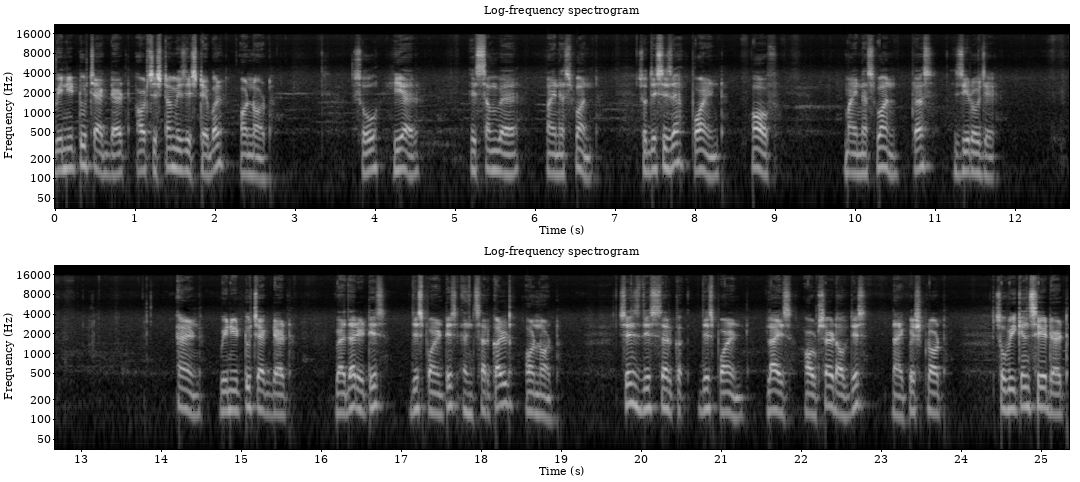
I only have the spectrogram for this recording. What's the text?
we need to check that our system is stable or not. So here is somewhere minus 1 so this is a point of minus 1 plus 0j and we need to check that whether it is this point is encircled or not since this circle this point lies outside of this Nyquist plot so we can say that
